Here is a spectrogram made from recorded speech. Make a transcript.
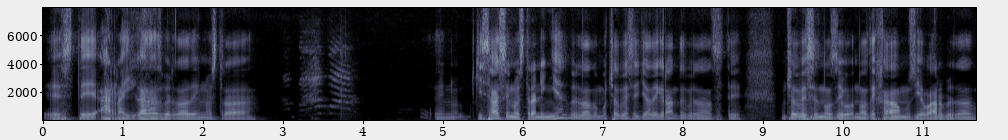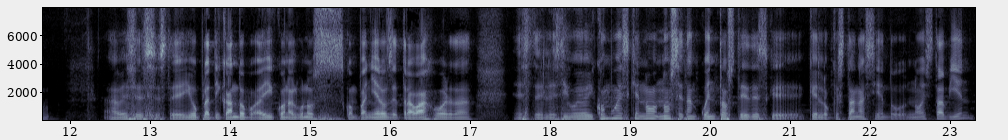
este, arraigadas, ¿verdad? En nuestra, quizás en nuestra niñez, ¿verdad? Muchas veces ya de grandes, ¿verdad? Este, muchas veces nos, nos dejábamos llevar, ¿verdad? A veces este, yo platicando ahí con algunos compañeros de trabajo, ¿verdad? Este, les digo, ¿y cómo es que no, no se dan cuenta ustedes que, que lo que están haciendo no está bien?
